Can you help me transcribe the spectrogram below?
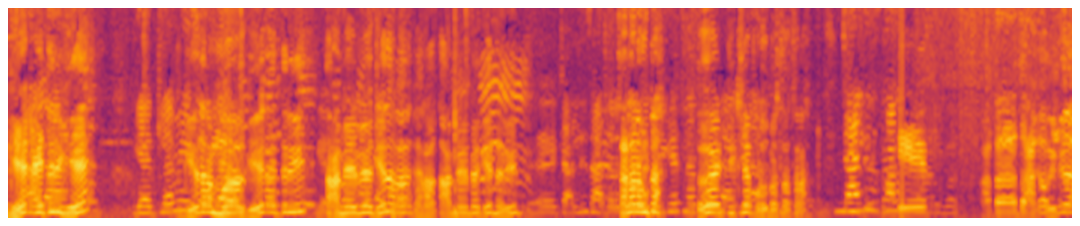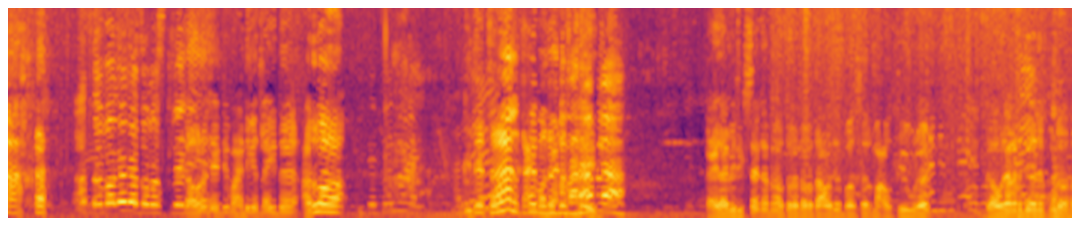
घे काहीतरी घे. घेतलं मी घे जरा मग घे काहीतरी. तांब्या बिब्या घे जरा घरात तांब्या बिब्या घे नवीन. चला ना उठा. टिकल्या पडू बसला चला. आता जागा होईल का? आता बघा कसं बसले गावरा शेट्टी भांडी घेतला इथं. अरो इथे चल काय बघत बसते? काही आम्ही रिक्षा करणार होतो नंतर जाऊ दे बसल मावती उलट. गौऱ्याकडे द्यायचं पुढं.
